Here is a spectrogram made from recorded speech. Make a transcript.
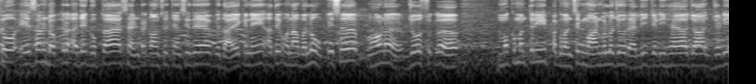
ਸੋ ਇਹ ਸਨ doctor Ajay Gupta, centre constituency ਦੇ ਵਿਧਾਇਕ ਨੇ ਅਤੇ ਉਹਨਾਂ ਵੱਲੋਂ ਇਸ ਹੁਣ ਜੋ ਮੁੱਖ ਮੰਤਰੀ ਭਗਵੰਤ ਸਿੰਘ ਮਾਨ ਵੱਲੋਂ ਜੋ ਰੈਲੀ ਜਿਹੜੀ ਹੈ ਜਾਂ ਜਿਹੜੀ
